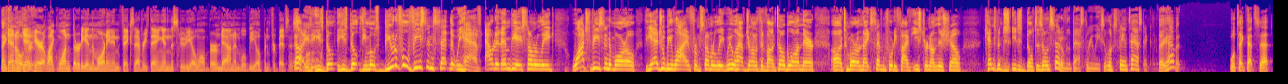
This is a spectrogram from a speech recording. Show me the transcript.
thanks Ken will get crew. here at like 1.30 in the morning and fix everything, and the studio won't burn down, and we'll be open for business. No, he's, he's built. He's built the most beautiful VSiN set that we have out at NBA Summer League. Watch VSiN tomorrow. The Edge will be live from Summer League. We will have Jonathan Von Tobel on there uh, tomorrow night, seven forty-five Eastern on this show. Ken's been just he just built his own set over the past three weeks. It looks fantastic. There you have it. We'll take that set.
